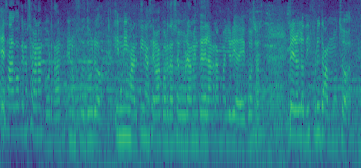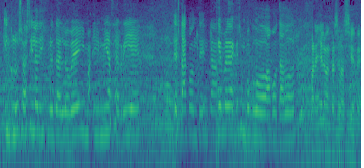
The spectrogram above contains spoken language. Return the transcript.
es algo que no se van a acordar en un futuro. Y ni Martina se va a acordar seguramente de la gran mayoría de cosas, pero lo disfrutan mucho, incluso así lo disfrutan, lo ve y, y Mía se ríe, está contenta, que es verdad que es un poco agotador, Para ella levantarse a las 7.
